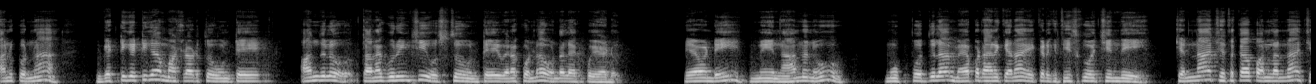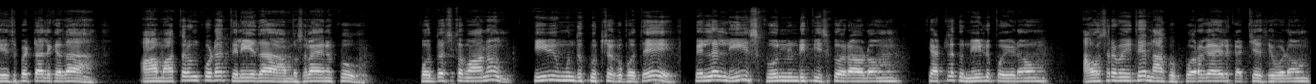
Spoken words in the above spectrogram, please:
అనుకున్నా గట్టి గట్టిగా మాట్లాడుతూ ఉంటే అందులో తన గురించి వస్తూ ఉంటే వినకుండా ఉండలేకపోయాడు. ఏమండి? మీ నాన్నను ముప్పొద్దులా మేపడానికైనా ఇక్కడికి తీసుకువచ్చింది. చిన్న చితకా పనులన్నా చేసి పెట్టాలి కదా. ఆ మాత్రం కూడా తెలియదా ఆ ముసలాయనకు? పొద్దుస్తమానం టీవీ ముందు కూర్చోకపోతే పిల్లల్ని స్కూల్ నుండి తీసుకురావడం చెట్లకు నీళ్ళు పోయడం అవసరమైతే నాకు కూరగాయలు కట్ చేసి ఇవ్వడం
